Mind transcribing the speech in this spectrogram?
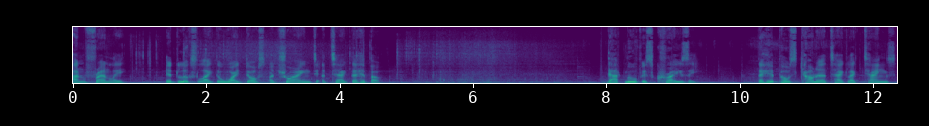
Unfriendly, it looks like the white dogs are trying to attack the hippo. That move is crazy. The hippos counterattack like tanks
